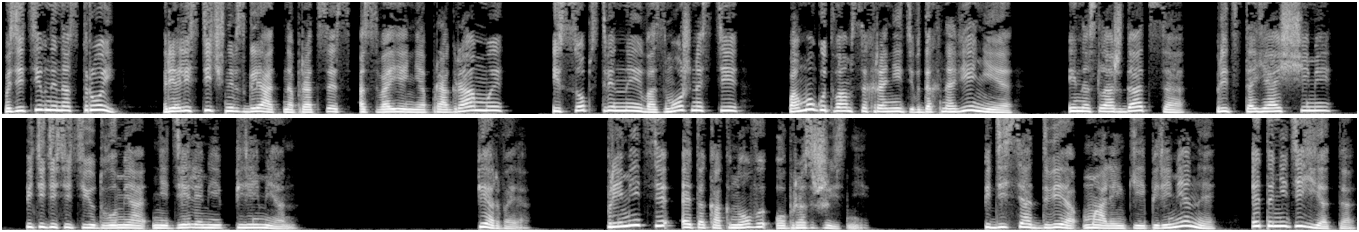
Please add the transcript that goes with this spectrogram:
Позитивный настрой реалистичный взгляд на процесс освоения программы и собственные возможности помогут вам сохранить вдохновение и наслаждаться предстоящими 52 неделями перемен. Первое. Примите это как новый образ жизни. 52 маленькие перемены – это не диета,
